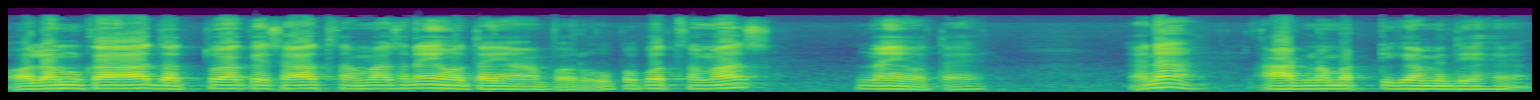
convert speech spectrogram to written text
अलम का दत्वा के साथ समास नहीं होता यहाँ पर। उपपद समास नहीं होता है। है ना? आठ नंबर टीका में दिया है।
